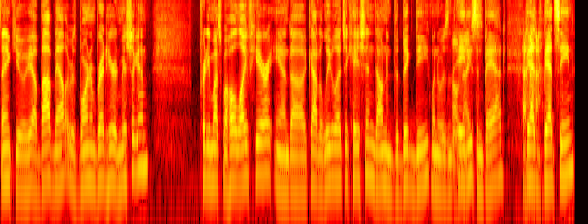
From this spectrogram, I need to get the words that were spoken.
Thank you. Yeah, Bob Matler was born and bred here in Michigan. Pretty much my whole life here, and uh, got a legal education down in the Big D when it was in the Oh, 80s nice. and bad, bad, bad scene.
